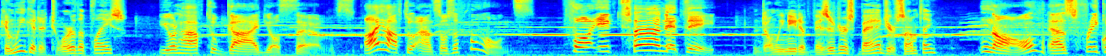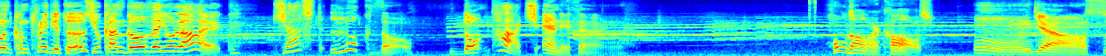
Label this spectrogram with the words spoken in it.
Can we get a tour of the place? You'll have to guide yourselves. I have to answer the phones. For eternity! Don't we need a visitor's badge or something? No, as frequent contributors, you can go where you like. Just look, though. Don't touch anything. Hold all our calls. Hmm, yes.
